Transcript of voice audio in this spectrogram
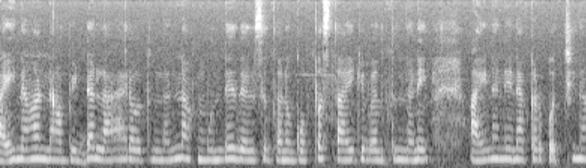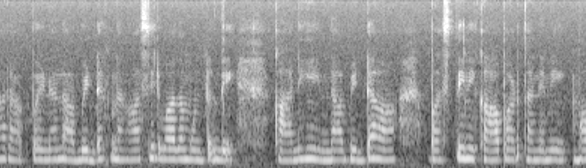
అయినా నా బిడ్డ లాయర్ అవుతుందని నాకు ముందే తెలుసు. తను గొప్ప స్థాయికి వెళ్తుందని. అయినా నేను అక్కడికి వచ్చినా రాకపోయినా నా బిడ్డకు నా ఆశీర్వాదం ఉంటుంది. కానీ నా బిడ్డ బస్తీని కాపాడుతానని మా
